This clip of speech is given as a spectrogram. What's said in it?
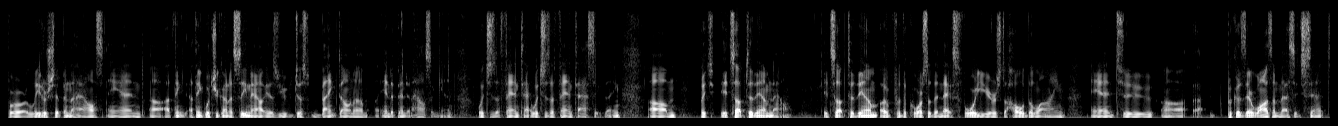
for leadership in the House, and uh, I think I think what you're going to see now is you've just banked on a, a independent House again, which is a fanta- which is a fantastic thing. Um, but it's up to them now. It's up to them over the course of the next four years to hold the line and to uh, because there was a message sent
